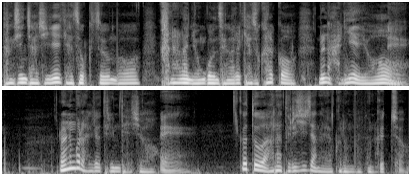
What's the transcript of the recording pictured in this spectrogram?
당신 자식이 계속 저뭐 가난한 연구원 생활을 계속 할 거는 아니에요. 예. 라는 걸 알려드리면 되죠. 예. 그것도 알아들으시잖아요. 그런 부분은. 그쵸.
